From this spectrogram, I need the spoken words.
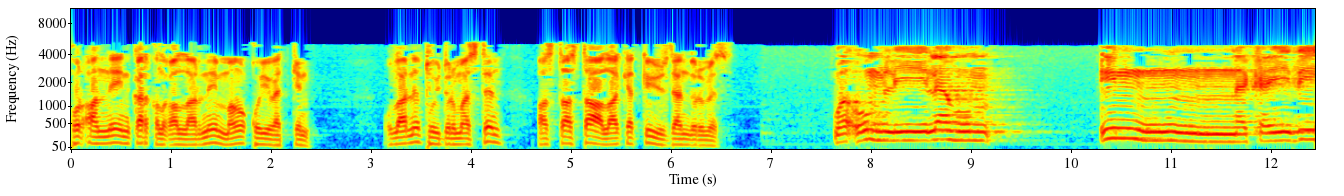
qur'onni inkor qilganlarni manga qo'yib atgin ularni to'ydirmasdan asta asta halokatga yuzlandiramiz وأملي لهم إن كيدي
